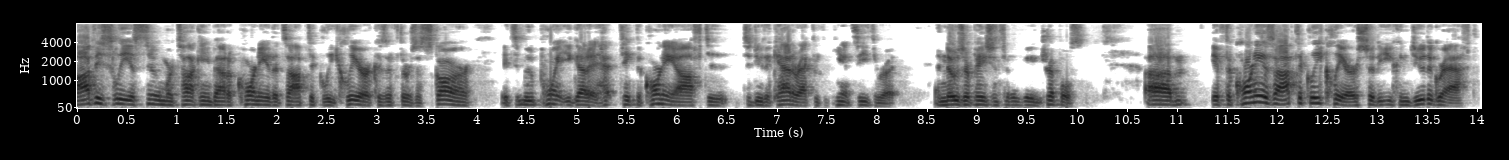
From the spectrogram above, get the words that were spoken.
obviously assume we're talking about a cornea that's optically clear, because if there's a scar, it's a moot point. You got to ha- take the cornea off to, to do the cataract if you can't see through it and those are patients that are getting triples. Um, if the cornea is optically clear so that you can do the graft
